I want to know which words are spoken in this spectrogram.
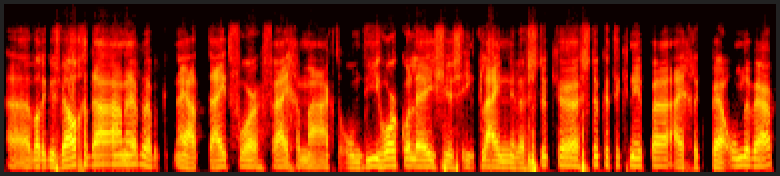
Uh, wat ik dus wel gedaan heb, heb ik nou ja, tijd voor vrijgemaakt om die hoorcolleges in kleinere stukje, stukken te knippen, eigenlijk per onderwerp.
